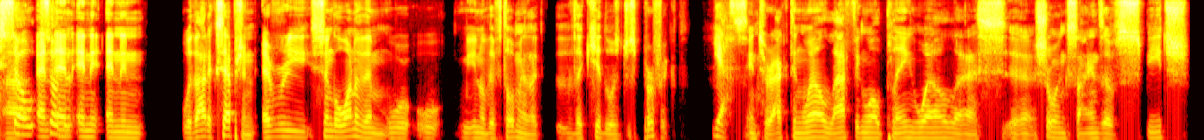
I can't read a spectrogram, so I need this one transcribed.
so uh, and, so and, the- and and in without exception every single one of them were, were, you know they've told me like the kid was just perfect Yes. Interacting well, laughing well, playing well, uh, uh, showing signs of speech,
